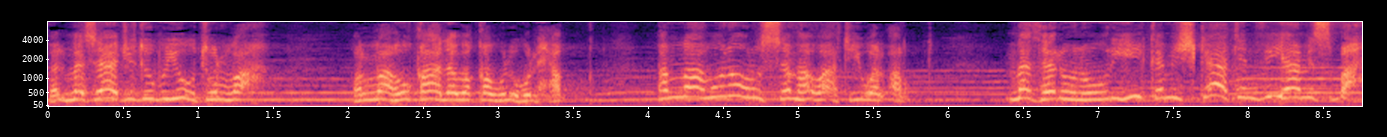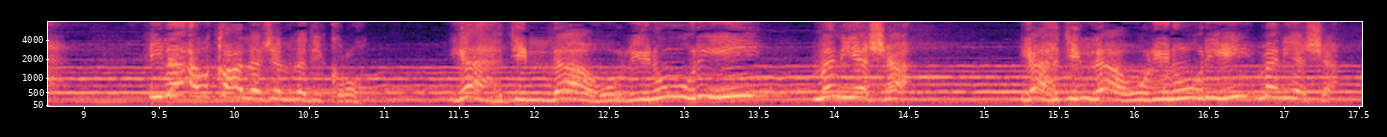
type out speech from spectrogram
فالمساجد بيوت الله. والله قال وقوله الحق. الله نور السماوات والأرض. مثل نوره كمشكاة فيها مصباح. إلى أن قال جل ذكره. يهدي الله لنوره من يشاء. يهدي الله لنوره من يشاء.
